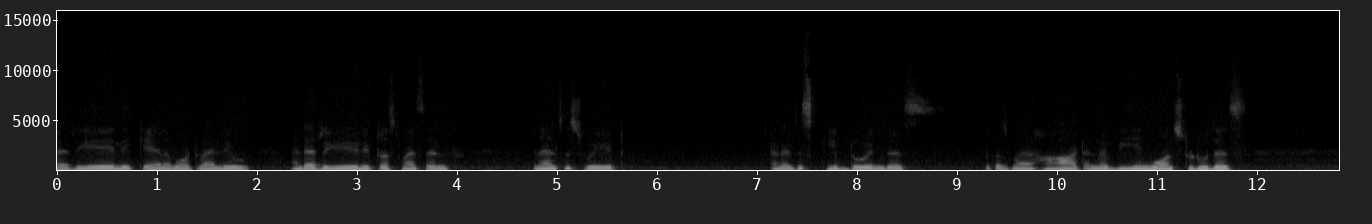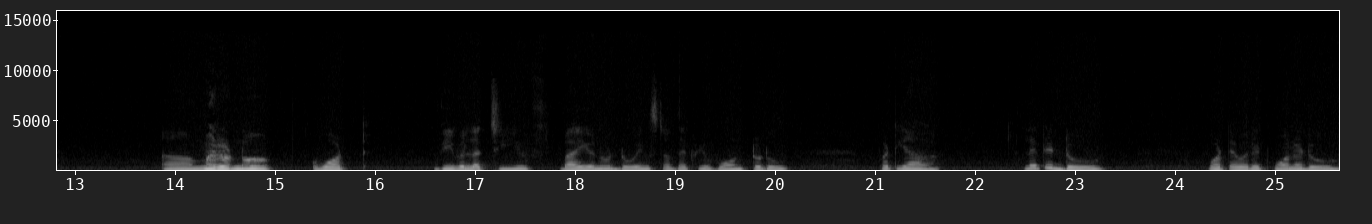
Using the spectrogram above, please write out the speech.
i really care about value and i really trust myself. Then i'll just wait. And i'll just keep doing this. Because my heart and my being wants to do this. Um, i don't know what we will achieve by you know doing stuff that we want to do. But yeah let it do whatever it wanna do.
